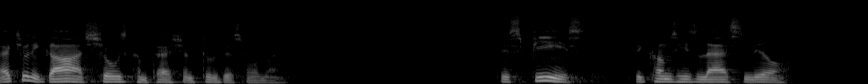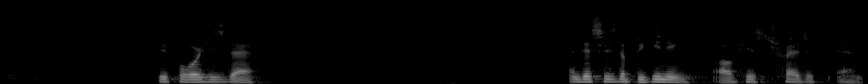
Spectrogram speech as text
Actually, God shows compassion through this woman. This feast becomes his last meal before his death. And this is the beginning of his tragic end.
